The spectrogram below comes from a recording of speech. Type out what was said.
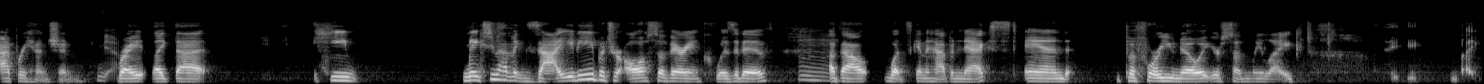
apprehension, yeah right? Like that. He makes you have anxiety, but you're also very inquisitive Mhm. about what's going to happen next, and before you know it, you're suddenly like, like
